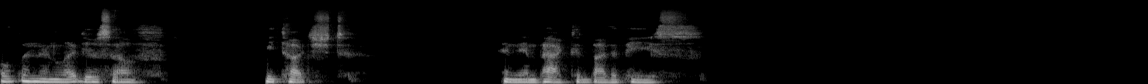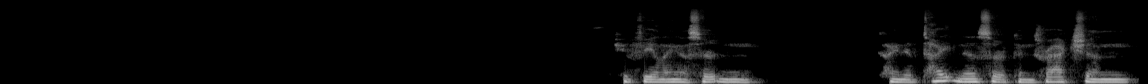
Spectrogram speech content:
Open and let yourself be touched and impacted by the peace. If you're feeling a certain kind of tightness or contraction,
